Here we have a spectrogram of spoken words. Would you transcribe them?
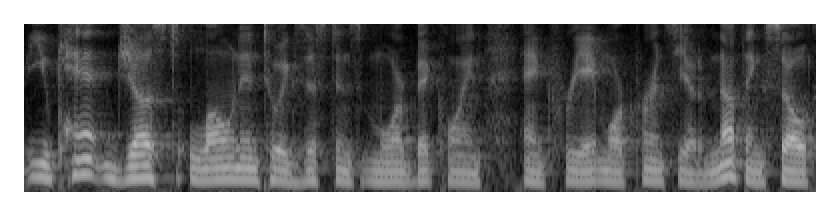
you can't just loan into existence more Bitcoin and create more currency out of nothing. So,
